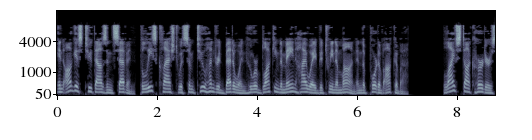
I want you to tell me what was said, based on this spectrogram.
In August 2007, police clashed with some 200 Bedouin who were blocking the main highway between Amman and the port of Aqaba. Livestock herders,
